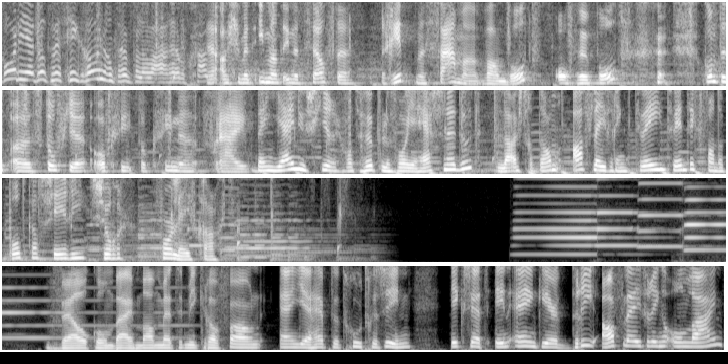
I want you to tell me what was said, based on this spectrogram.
Hoorde jij dat we synchroon aan het huppelen waren? Ja, als je met iemand in hetzelfde ritme samen wandelt of huppelt, komt het uh, stofje oxytocine vrij. Ben jij nieuwsgierig wat huppelen voor je hersenen doet? Luister dan aflevering 22 van de podcastserie Zorg voor Leefkracht. Welkom bij Man met de microfoon. En je hebt het goed gezien. Ik zet in één keer drie afleveringen online.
